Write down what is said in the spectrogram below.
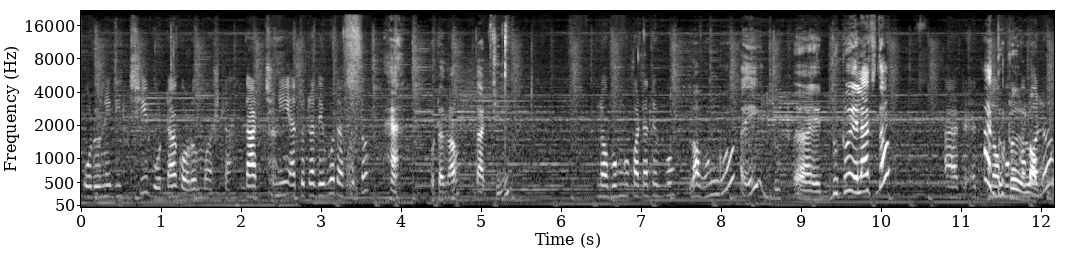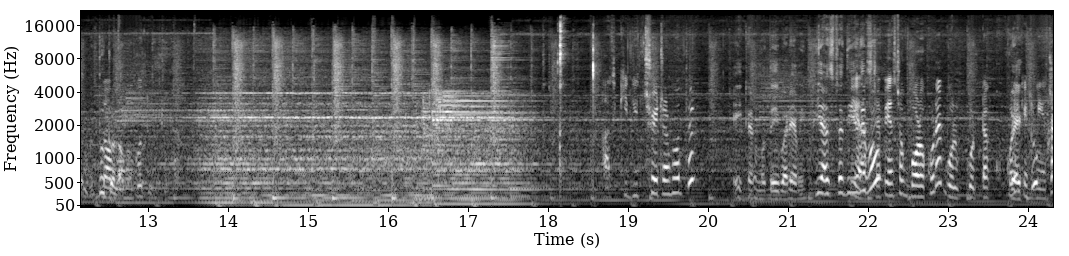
ফোড়নে দিচ্ছি গোটা গরম মশলা। দারচিনি এতটা দেবো দেখো তো। হ্যাঁ ওটা দাও দারচিনি। লবঙ্গ কটা দেবো? লবঙ্গ এই দুটো এলাচ দাও। আর হ্যাঁ, লবঙ্গ বলো লবঙ্গ, দুটো। কি দিচ্ছ এটার মধ্যে? এইটার মধ্যে এবারে আমি পেঁয়াজটা দিয়ে দেবো। পেঁয়াজটা বড় করে গোল গোলটা করে একটু কেটে নিয়েছি।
